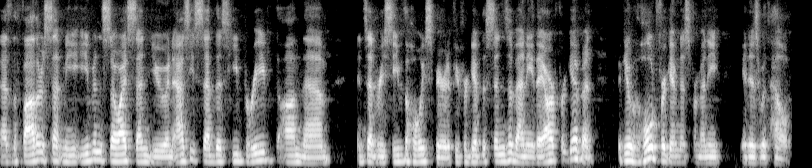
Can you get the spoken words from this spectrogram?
as the Father sent me, even so I send you. And as he said this, he breathed on them and said, Receive the Holy Spirit. If you forgive the sins of any, they are forgiven. If you withhold forgiveness from any, it is withheld.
